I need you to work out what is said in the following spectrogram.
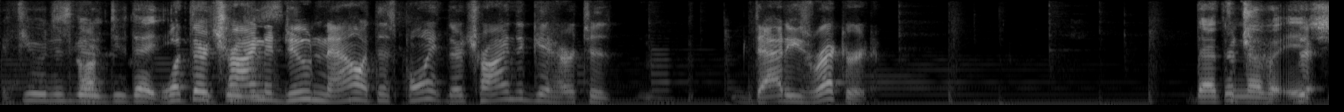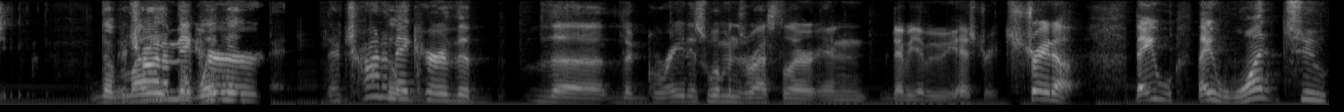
If you were just gonna Uh, do that, What they're trying to do now at this point, they're trying to get her to Daddy's record. that's they're tr- another they're- issue. The They're money, trying to the make women, her. They're trying to the- make her the the the greatest women's wrestler in WWE history. Straight up, they they want to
